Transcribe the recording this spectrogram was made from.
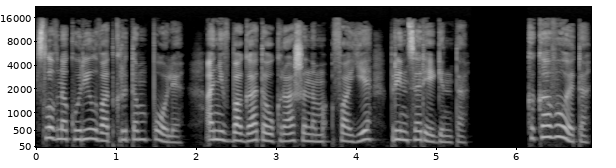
словно курил в открытом поле, а не в богато украшенном фойе принца-регента. «Каково это?»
